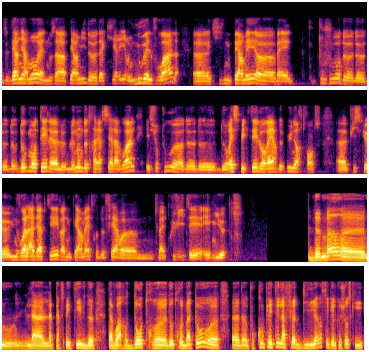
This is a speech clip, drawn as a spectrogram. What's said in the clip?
dernièrement, elle nous a permis d'acquérir une nouvelle voile qui nous permet ben, toujours d'augmenter le, nombre de traversées à la voile et surtout euh, de, respecter l'horaire de 1h30, euh, puisque une voile adaptée va nous permettre de faire euh, bah, plus vite et, mieux. Demain, la, perspective d'avoir d'autres bateaux pour compléter la flotte d'Ilien, c'est quelque chose qui,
